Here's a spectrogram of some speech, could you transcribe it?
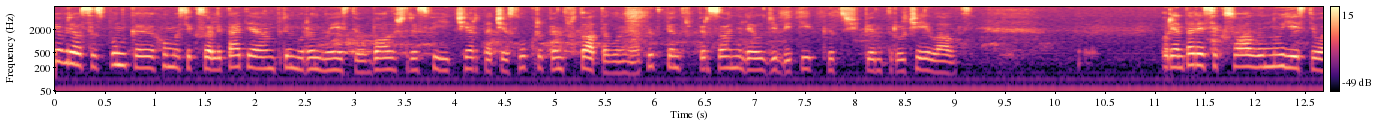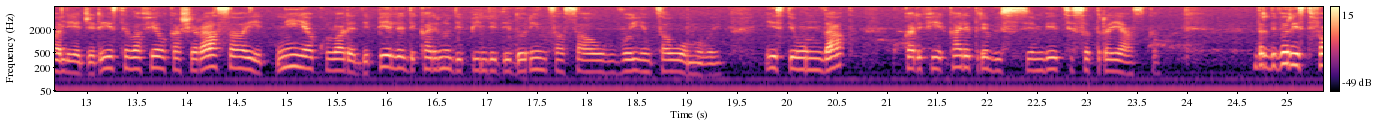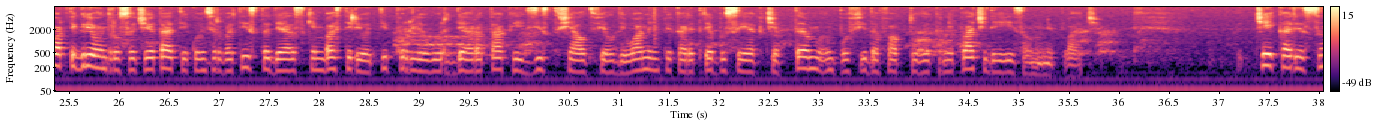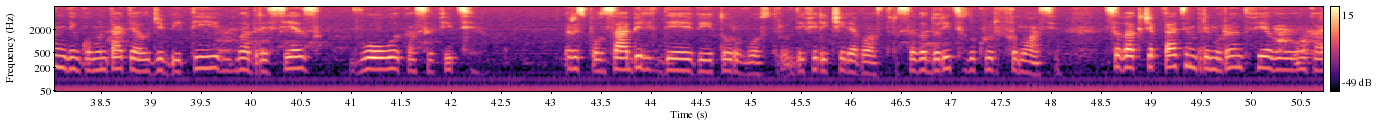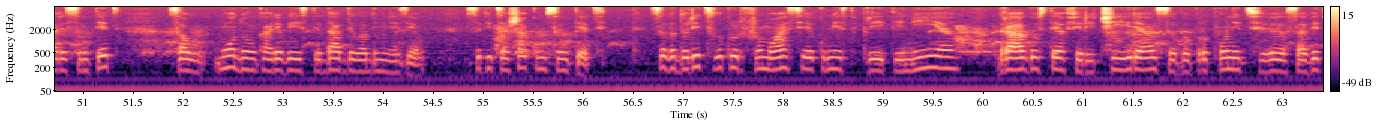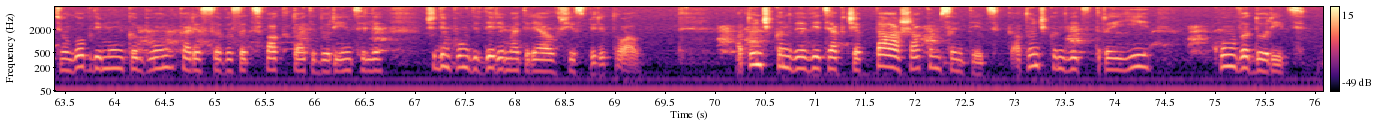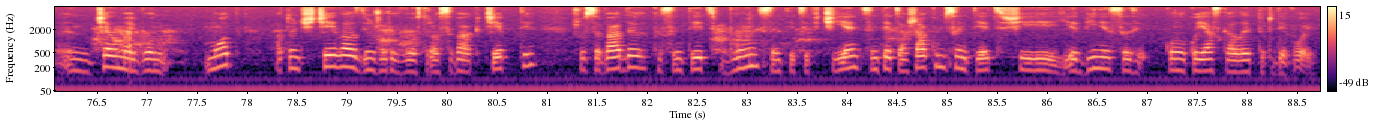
Eu vreau să spun că homosexualitatea, în primul rând, nu este o boală și trebuie să fie cert acest lucru pentru toată lumea, atât pentru persoanele LGBT cât și pentru ceilalți. Orientarea sexuală nu este o alegere, este la fel ca și rasa, etnia, culoarea de piele, de care nu depinde de dorința sau voința omului. Este un dat cu care fiecare trebuie să se învețe să trăiască. Într-adevăr, este foarte greu într-o societate conservatistă de a schimba stereotipurile, ori de a arăta că există și alt fel de oameni pe care trebuie să-i acceptăm în pofida faptului că ne place de ei sau nu ne place. Cei care sunt din comunitatea LGBT mă adresez vouă ca să fiți responsabili de viitorul vostru, de fericirea voastră, să vă doriți lucruri frumoase, să vă acceptați în primul rând felul în care sunteți sau modul în care vă este dat de la Dumnezeu să fiți așa cum sunteți, să vă doriți lucruri frumoase, cum este prietenia, dragostea, fericirea, să vă propuneți uh, să aveți un loc de muncă bun care să vă satisfacă toate dorințele și din punct de vedere material și spiritual. Atunci când vă veți accepta așa cum sunteți, atunci când veți trăi cum vă doriți, în cel mai bun mod, atunci ceilalți din jurul vostru o să vă accepte și o să vadă că sunteți buni, sunteți eficienți, sunteți așa cum sunteți și e bine să conlocuiască alături de voi.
